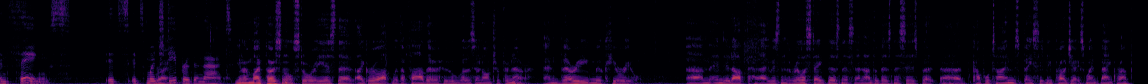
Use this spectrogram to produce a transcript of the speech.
and things it's it's much Right. deeper than that You know, my personal story is that I grew up with a father who was an entrepreneur and very mercurial. Um, ended up, uh, he was in the real estate business and other businesses, but uh, a couple times basically projects went bankrupt.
